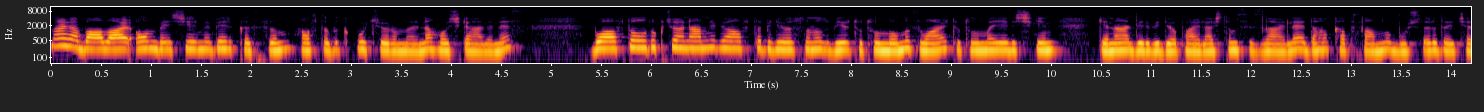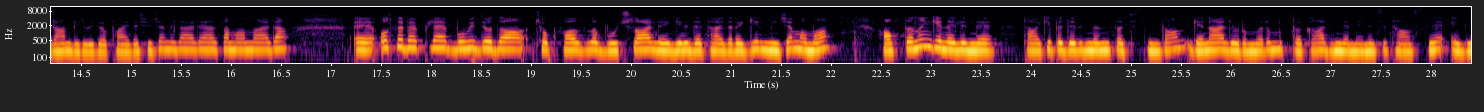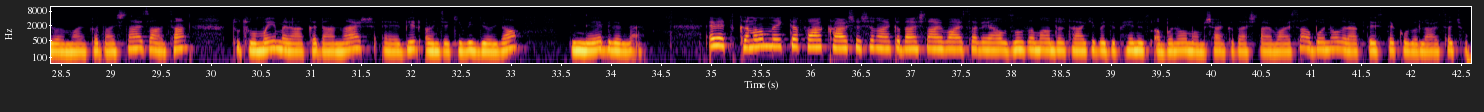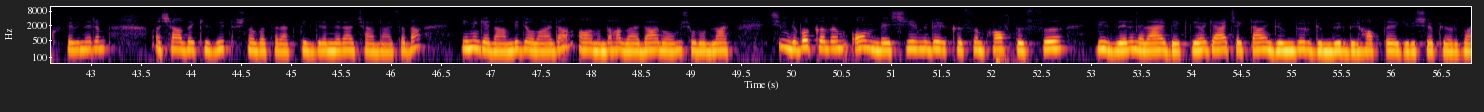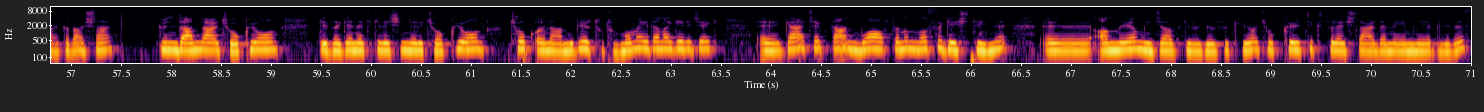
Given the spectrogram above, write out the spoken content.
Merhabalar 15-21 Kasım haftalık burç yorumlarına hoş geldiniz. Bu hafta oldukça önemli bir hafta biliyorsunuz bir tutulmamız var. Tutulmaya ilişkin genel bir video paylaştım sizlerle. Daha kapsamlı burçları da içeren bir video paylaşacağım ilerleyen zamanlarda. Ee, o sebeple bu videoda çok fazla burçlarla ilgili detaylara girmeyeceğim ama haftanın genelini takip edebilmemiz açısından genel yorumları mutlaka dinlemenizi tavsiye ediyorum arkadaşlar. Zaten tutulmayı merak edenler e, bir önceki videoyu da dinleyebilirler. Evet kanalımla ilk defa karşılaşan arkadaşlar varsa veya uzun zamandır takip edip henüz abone olmamış arkadaşlar varsa abone olarak destek olurlarsa çok sevinirim. Aşağıdaki zil tuşuna basarak bildirimleri açarlarsa da yeni gelen videolardan anında haberdar olmuş olurlar. Şimdi bakalım 15-21 Kasım haftası bizleri neler bekliyor. Gerçekten gümbür gümbür bir haftaya giriş yapıyoruz arkadaşlar. Gündemler çok yoğun, gezegen etkileşimleri çok yoğun, çok önemli bir tutulma meydana gelecek. Ee, gerçekten bu haftanın nasıl geçtiğini e, anlayamayacağız gibi gözüküyor. Çok kritik süreçler deneyimleyebiliriz.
